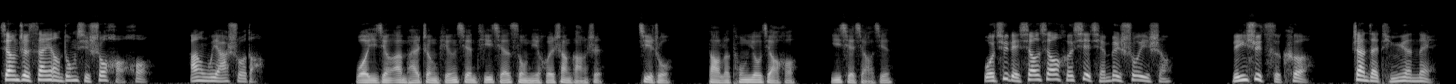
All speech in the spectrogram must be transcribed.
将这三样东西收好后，安无涯说道：“我已经安排郑平先提前送你回上港市，记住，到了通幽教后，一切小心。”我去给潇潇和谢前辈说一声。林旭此刻站在庭院内。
